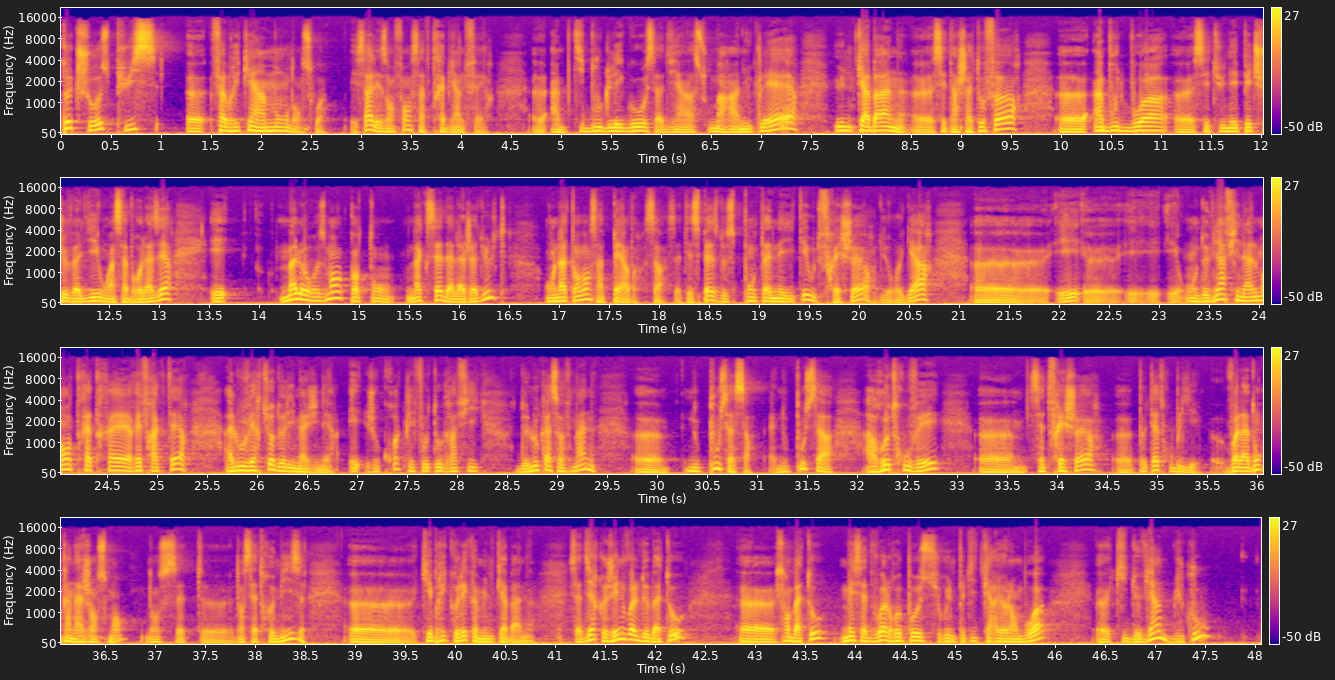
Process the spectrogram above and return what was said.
peu de choses puissent euh, fabriquer un monde en soi. Et ça, les enfants savent très bien le faire. Euh, un petit bout de Lego, ça devient un sous-marin nucléaire. Une cabane, euh, c'est un château fort. Euh, un bout de bois, c'est une épée de chevalier ou un sabre laser. Et malheureusement, quand on accède à l'âge adulte, on a tendance à perdre ça, cette espèce de spontanéité ou de fraîcheur du regard, euh, euh, et, on devient finalement très très réfractaire à l'ouverture de l'imaginaire. Et je crois que les photographies de Lucas Hoffman euh, nous poussent à ça, elles nous poussent à, retrouver cette fraîcheur peut-être oubliée. Voilà donc un agencement dans cette, remise qui est bricolé comme une cabane. C'est-à-dire que j'ai une voile de bateau, sans bateau, mais cette voile repose sur une petite carriole en bois euh, qui devient du coup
